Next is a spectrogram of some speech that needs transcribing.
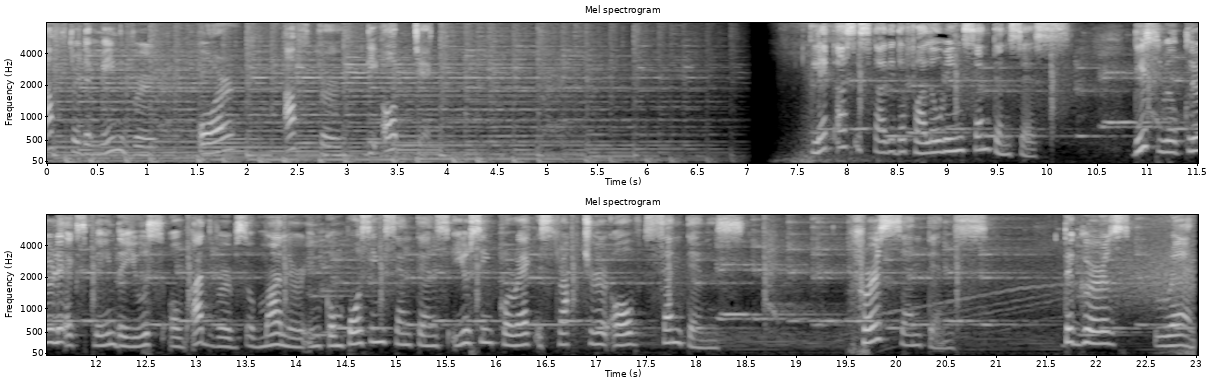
after the main verb or after the object. Let us study the following sentences. This will clearly explain the use of adverbs of manner in composing sentence using correct structure of sentence. First sentence. The girls ran.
